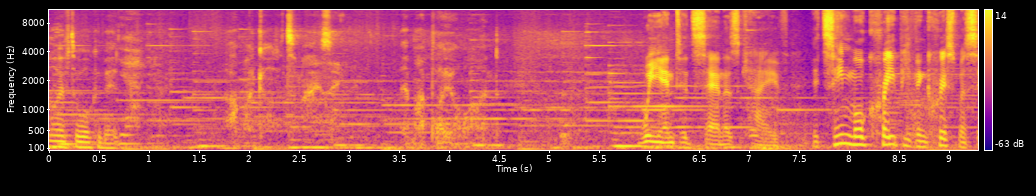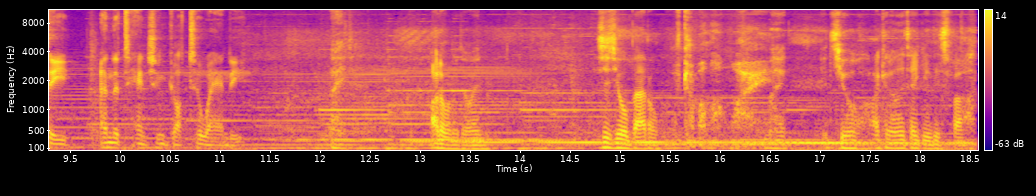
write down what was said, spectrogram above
Oh, I have to walk a bit. Yeah. Oh my god, it's amazing. It might blow your mind. We entered Santa's cave. It seemed more creepy than Christmassy, and the tension got to Andy. Mate, I don't want to go in. This is your battle. We've come a long way. Mate, it's your. I can only take you this far.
